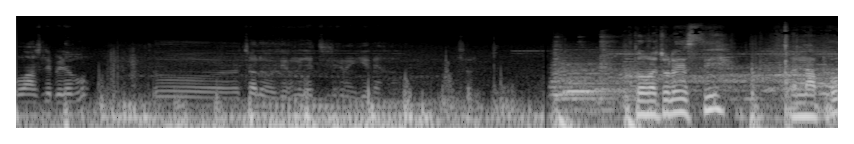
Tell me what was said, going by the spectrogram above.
ও আসলে বেরোবো। তো, চলো, যেখানে যাচ্ছি সেখানে গিয়ে দেখা চলো। তো আমরা চলে এসেছি নামবো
